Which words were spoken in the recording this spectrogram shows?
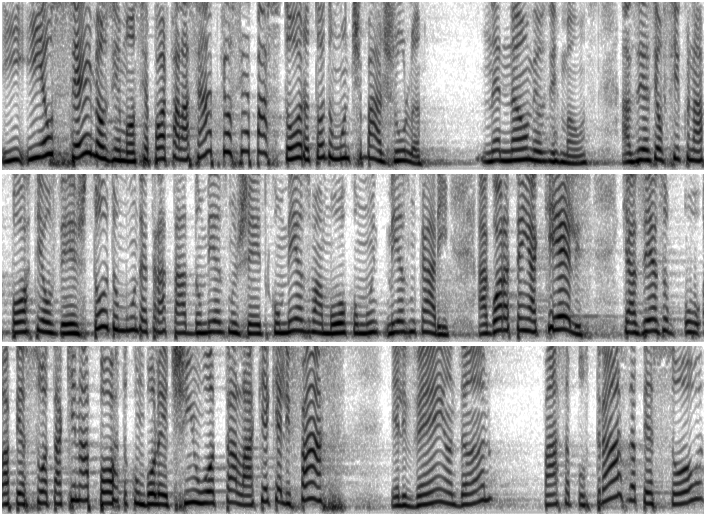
E, e eu sei, meus irmãos, você pode falar assim, ah, porque você é pastora, todo mundo te bajula. Não, é não, meus irmãos. Às vezes eu fico na porta e eu vejo, todo mundo é tratado do mesmo jeito, com o mesmo amor, com o mesmo carinho. Agora tem aqueles que às vezes o, a pessoa está aqui na porta com um boletim, o outro está lá. O que, é que ele faz? Ele vem andando, passa por trás da pessoa,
